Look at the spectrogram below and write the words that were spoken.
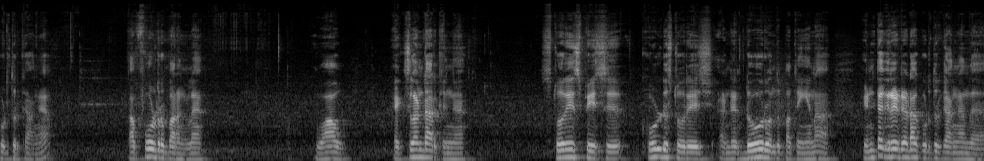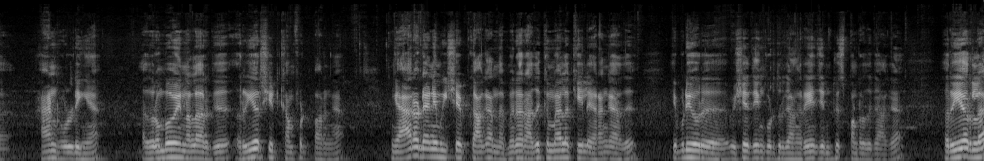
கொடுத்துருக்காங்க. கப் ஹோல்டர் பாருங்களேன். வாவ் எக்ஸலண்ட்டாக இருக்குங்க. Storage space cooled storage and door வந்து பார்த்தீங்கன்னா இன்டகிரேட்டடாக கொடுத்துருக்காங்க அந்த ஹேண்ட் ஹோல்டிங்கை அது ரொம்பவே நல்லாயிருக்கு ரியர் ஷீட் கம்ஃபர்ட் பாருங்கள் இங்கே ஏரோடைனமிக் ஷேப்க்காக அந்த மிரர் அதுக்கு மேலே கீழே இறங்காது. இப்படி ஒரு விஷயத்தையும் கொடுத்துருக்காங்க. ரேஞ்ச் இன்க்ரீஸ் பண்ணுறதுக்காக ரியரில்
